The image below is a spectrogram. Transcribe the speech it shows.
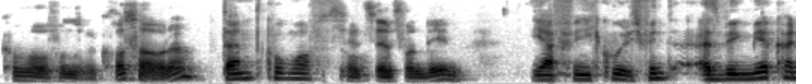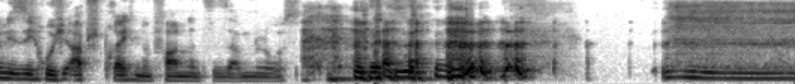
kommen wir auf unsere Crosser, oder? Dann gucken wir aufs. Was hältst du denn von denen? Ja, finde ich cool. Ich finde, also wegen mir können die sich ruhig absprechen und fahren dann zusammen los.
